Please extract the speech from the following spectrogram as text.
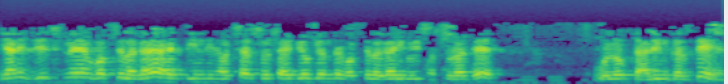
یعنی جس نے وقت لگایا ہے تین دن اکثر سوسائٹیوں کے اندر وقت لگائی ہوئی مستورات ہے وہ لوگ تعلیم کرتے ہیں۔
